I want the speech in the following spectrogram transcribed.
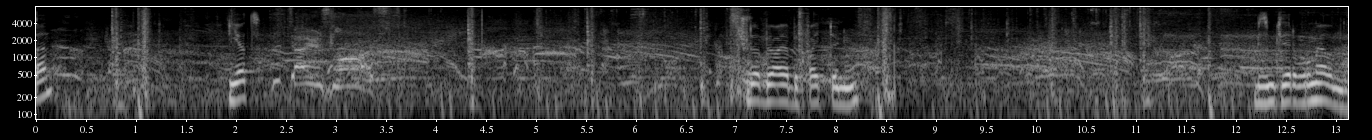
Lan. Yat. Şurada bir aya bir fight dönüyor. Bizimkileri vurmayalım da.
